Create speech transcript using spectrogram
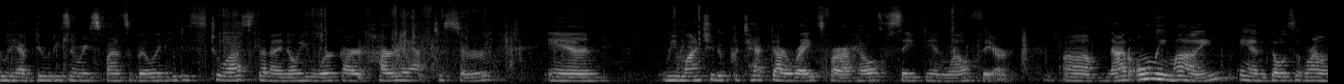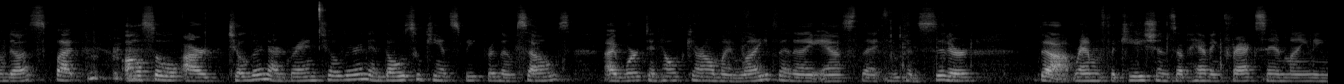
You have duties and responsibilities to us that I know you work hard, hard at to serve. And we want you to protect our rights for our health, safety, and welfare. Um, not only mine and those around us, but also our children, our grandchildren, and those who can't speak for themselves. I've worked in healthcare all my life, and I ask that you consider the ramifications of having frac sand mining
